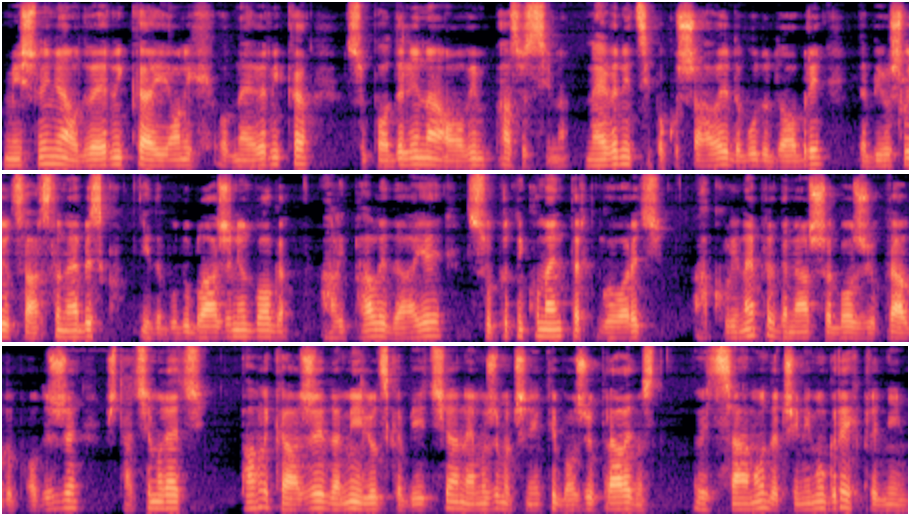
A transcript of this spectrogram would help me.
Mišljenja od vernika i onih od nevernika su podeljena ovim pasusima. Nevernici pokušavaju da budu dobri da bi ušli u carstvo nebesko i da budu blaženi od Boga. Ali Pavle daje suprotni komentar, govoreći, ako li nepravda naša Božju pravdu podiže, šta ćemo reći? Pavle kaže da mi ljudska bića ne možemo činiti Božju pravednost, već samo da činimo greh pred njim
